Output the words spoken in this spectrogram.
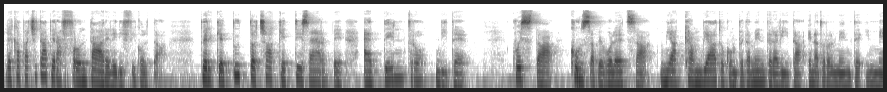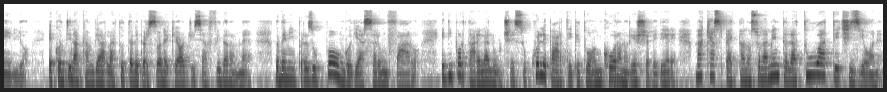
le capacità per affrontare le difficoltà, perché tutto ciò che ti serve è dentro di te. Questa consapevolezza mi ha cambiato completamente la vita e naturalmente in meglio e continua a cambiarla a tutte le persone che oggi si affidano a me, dove mi presuppongo di essere un faro e di portare la luce su quelle parti che tu ancora non riesci a vedere, ma che aspettano solamente la tua decisione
